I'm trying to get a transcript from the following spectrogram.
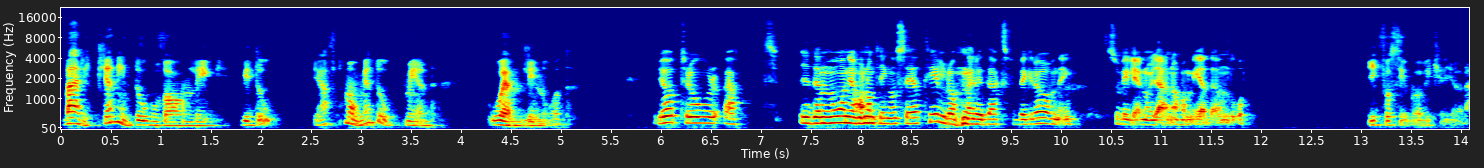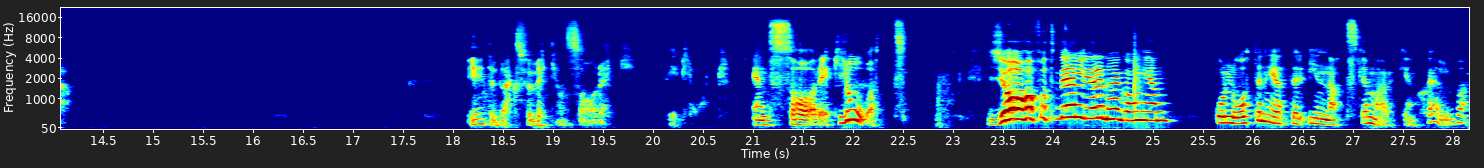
verkligen inte ovanlig vid dop. Jag har haft många dop med oändlig nåd. Jag tror att i den mån jag har någonting att säga till om när det är dags för begravning så vill jag nog gärna ha med den då. Vi får se vad vi kan göra. Är det inte dags för veckans Sarek? Det är klart. En Sarek-låt! Jag har fått välja den här gången och låten heter I natt ska marken själva.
